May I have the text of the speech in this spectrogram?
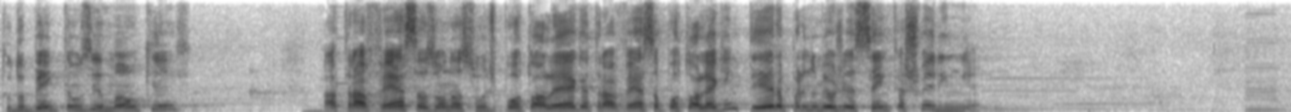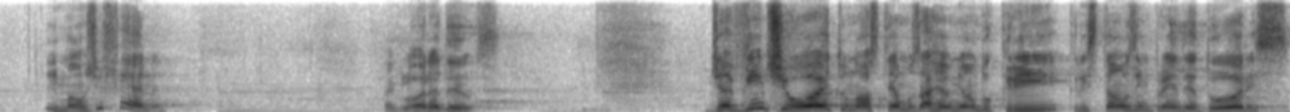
Tudo bem que tem uns irmãos que atravessa a zona sul de Porto Alegre, atravessa Porto Alegre inteira para ir no meu GC em Cachoeirinha. Irmãos de fé, né? Glória a Deus. Dia 28 nós temos a reunião do CRI, Cristãos Empreendedores.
